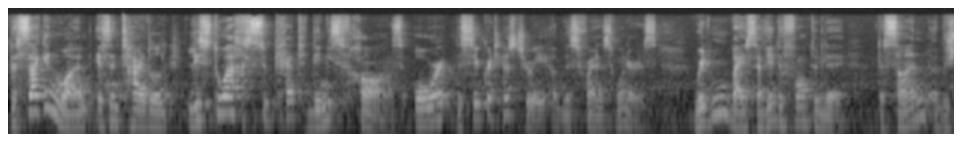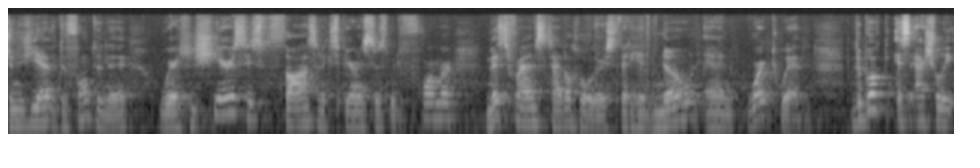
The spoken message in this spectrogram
The second one is entitled L'Histoire secrète des Miss France, or The Secret History of Miss France Winners, written by Xavier de Fontenay, the son of Geneviève de Fontenay, where he shares his thoughts and experiences with former Miss France title holders that he had known and worked with. The book is actually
